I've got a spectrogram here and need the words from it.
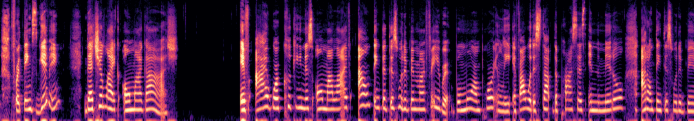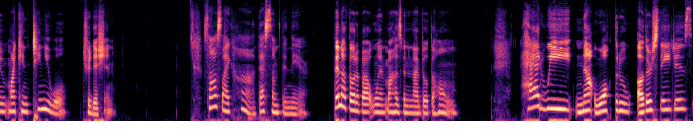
for Thanksgiving that you're like, oh my gosh. If I were cooking this all my life, I don't think that this would have been my favorite. But more importantly, if I would have stopped the process in the middle, I don't think this would have been my continual tradition. So I was like, huh, that's something there. Then I thought about when my husband and I built the home. Had we not walked through other stages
